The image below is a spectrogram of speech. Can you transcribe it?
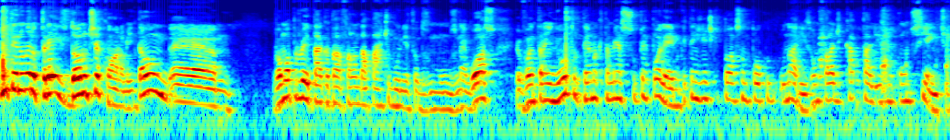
Item número 3, Donut Economy. Então, é, vamos aproveitar que eu estava falando da parte bonita dos mundos dos negócios, eu vou entrar em outro tema que também é super polêmico e tem gente que torce um pouco o nariz. Vamos falar de capitalismo consciente,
